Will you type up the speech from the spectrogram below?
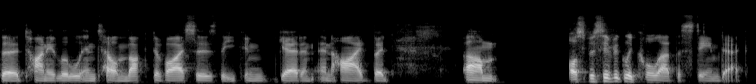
the tiny little Intel NUC devices that you can get and, and hide, but um, I'll specifically call out the Steam Deck.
